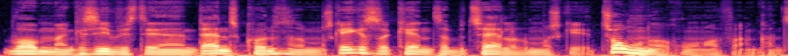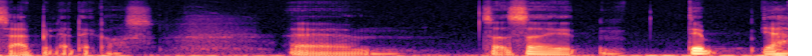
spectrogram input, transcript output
hvor man kan sige, hvis det er en dansk kunstner, som måske ikke er så kendt, så betaler du måske 200 kroner for en koncertbillet, ikke også? Øh, så, så det, ja,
